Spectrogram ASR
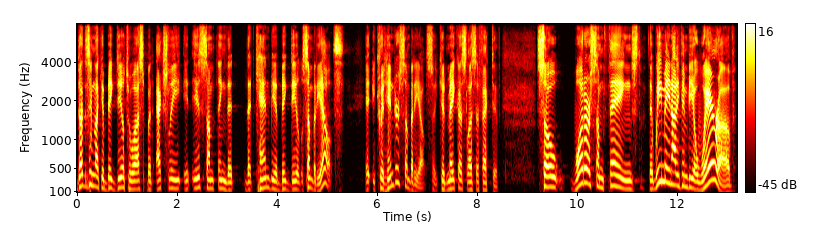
doesn't seem like a big deal to us, but actually it is something that, that can be a big deal to somebody else. It, it could hinder somebody else, it could make us less effective. So, what are some things that we may not even be aware of,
